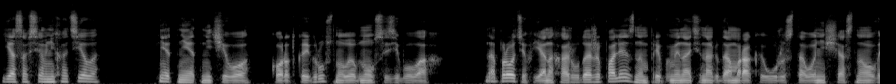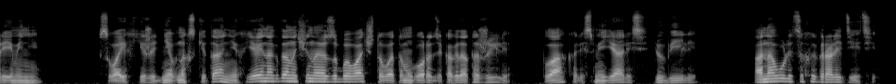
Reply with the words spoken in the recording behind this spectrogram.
«Я совсем не хотела...» «Нет-нет, ничего», — коротко и грустно улыбнулся Зибулах. «Напротив, я нахожу даже полезным припоминать иногда мрак и ужас того несчастного времени. В своих ежедневных скитаниях я иногда начинаю забывать, что в этом городе когда-то жили, плакали, смеялись, любили. А на улицах играли дети,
